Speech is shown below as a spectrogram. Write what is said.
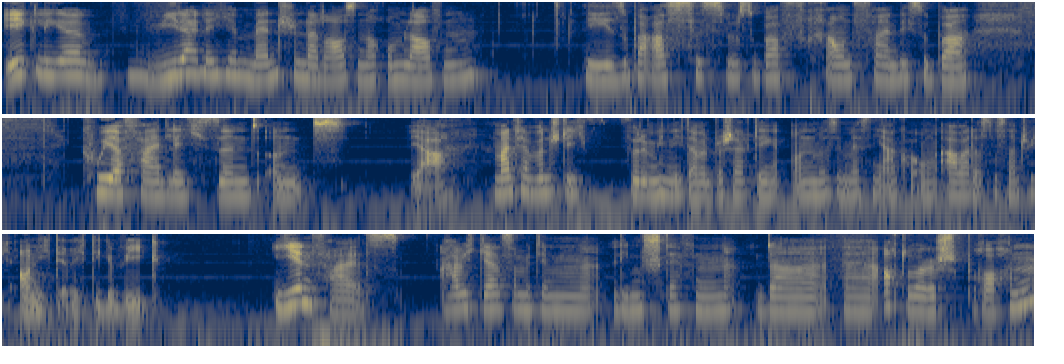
eklige, widerliche Menschen da draußen noch rumlaufen, die super rassistisch, super frauenfeindlich, super queerfeindlich sind und ja, mancher wünschte, ich würde mich nicht damit beschäftigen und müsste mir das nicht angucken, aber das ist natürlich auch nicht der richtige Weg. Jedenfalls habe ich gestern mit dem lieben Steffen da äh, auch drüber gesprochen.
